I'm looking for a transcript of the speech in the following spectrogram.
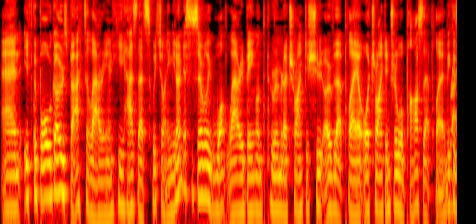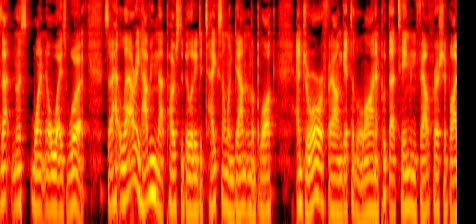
And if the ball goes back to Larry and he has that switch on him, you don't necessarily want Larry being on the perimeter trying to shoot over that player or trying to dribble past that player because right. that most, won't always work. So Larry having that post ability to take someone down on the block and draw a foul and get to the line and put that team in foul pressure by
